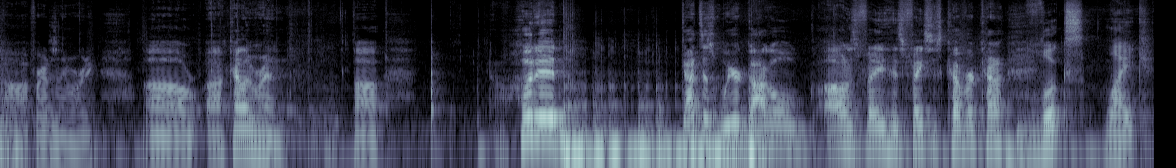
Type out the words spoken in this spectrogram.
oh, I forgot his name already. Uh, uh, Kylo Ren, uh, hooded, got this weird goggle on his face. His face is covered, kind of Looks like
